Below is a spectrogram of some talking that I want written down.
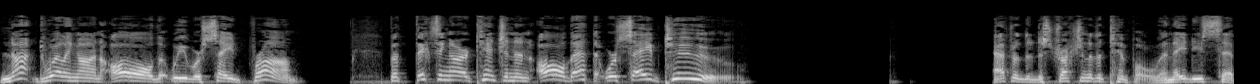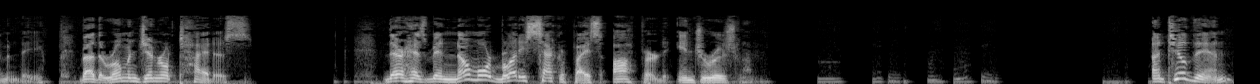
Not dwelling on all that we were saved from, but fixing our attention on all that that we're saved to. After the destruction of the temple in AD 70 by the Roman general Titus, there has been no more bloody sacrifice offered in Jerusalem. Until then,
